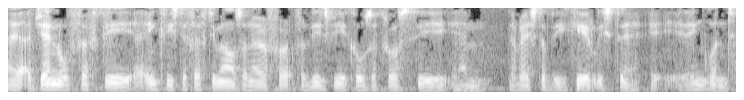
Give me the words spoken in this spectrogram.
uh, a general 50 uh, increase to 50 miles an hour for, for these vehicles across the um, the rest of the UK, at least uh, in England,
